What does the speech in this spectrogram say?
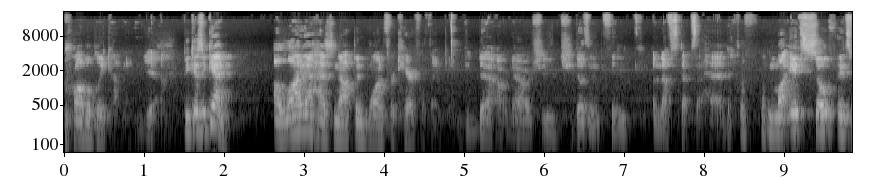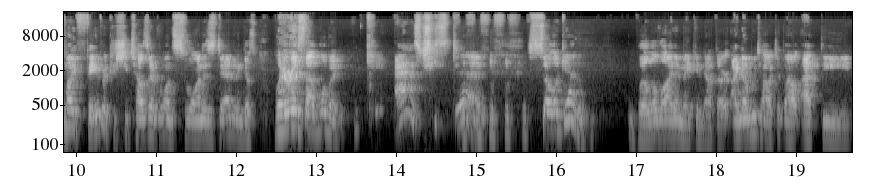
probably coming Yeah. because again, Elaida has not been one for careful thinking. No. No. She she doesn't think enough steps ahead. My, it's so it's my favorite because she tells everyone Siuan is dead and goes, "Where is that woman?" You can't ask. She's dead. so again, will Elaida make another? I know we talked about at the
